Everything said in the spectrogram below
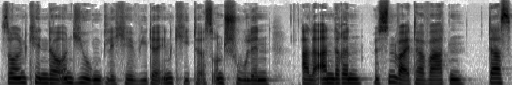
sollen Kinder und Jugendliche wieder in Kitas und Schulen. Alle anderen müssen weiter warten. Das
